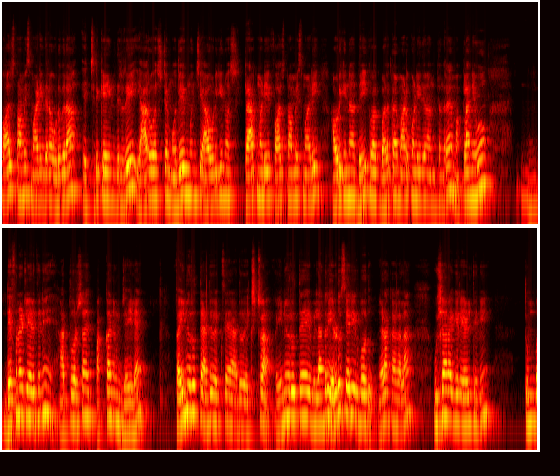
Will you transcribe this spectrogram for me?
ಫಾಲ್ಸ್ ಪ್ರಾಮಿಸ್ ಮಾಡಿದ್ದೀರ ಹುಡುಗರ? ಎಚ್ಚರಿಕೆಯಿಂದಿರ್ರಿ. ಯಾರೂ ಅಷ್ಟೇ ಮದುವೆಗೆ ಮುಂಚೆ ಆ ಹುಡುಗಿನೂ ಅಷ್ಟು ಟ್ರ್ಯಾಪ್ ಮಾಡಿ ಫಾಲ್ಸ್ ಪ್ರಾಮಿಸ್ ಮಾಡಿ, ಆ ಹುಡುಗಿನ ದೈಹಿಕವಾಗಿ ಬಳಕೆ ಮಾಡ್ಕೊಂಡಿದ್ದೀರ ಅಂತಂದರೆ ಮಕ್ಕಳ ನೀವು ಡೆಫಿನೆಟ್ಲಿ ಹೇಳ್ತೀನಿ. ಹತ್ತು ವರ್ಷ ಪಕ್ಕ ನಿಮ್ಗೆ ಜೈಲೇ. ಫೈನ್ ಇರುತ್ತೆ ಅದು ಎಕ್ಸೆ ಅದು ಎಕ್ಸ್ಟ್ರಾ ಫೈನ್ ಇರುತ್ತೆ, ಇಲ್ಲಾಂದರೆ ಎರಡೂ ಸೇರಿ ಇರ್ಬೋದು. ಹೇಳೋಕ್ಕಾಗಲ್ಲ. ಹುಷಾರಾಗಿರಿ ಹೇಳ್ತೀನಿ. ತುಂಬ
